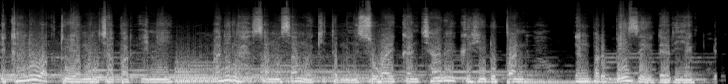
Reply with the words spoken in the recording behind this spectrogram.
di kala waktu yang mencabar ini, marilah sama-sama kita menyesuaikan cara kehidupan yang berbeza dari yang قبل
